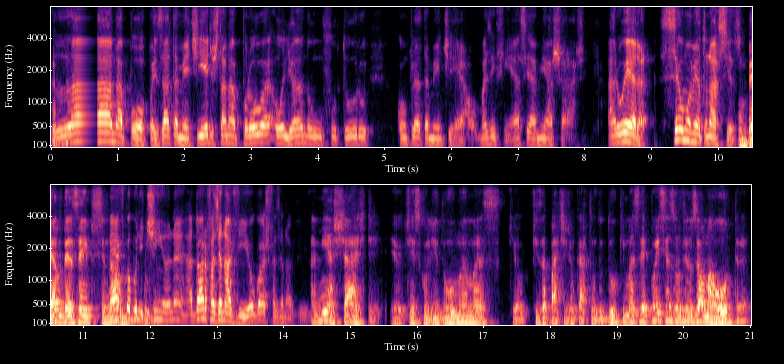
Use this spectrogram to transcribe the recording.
Lá na popa, exatamente. E ele está na proa olhando um futuro completamente real. Mas, enfim, essa é a minha charge. Aroeira, seu momento, Narciso. Um belo desenho, por sinal. É, ficou bonitinho, né? Adoro fazer navio, eu gosto de fazer navio. A minha charge, eu tinha escolhido uma, mas que eu fiz a partir de um cartão do Duque, mas depois resolvi usar uma outra,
